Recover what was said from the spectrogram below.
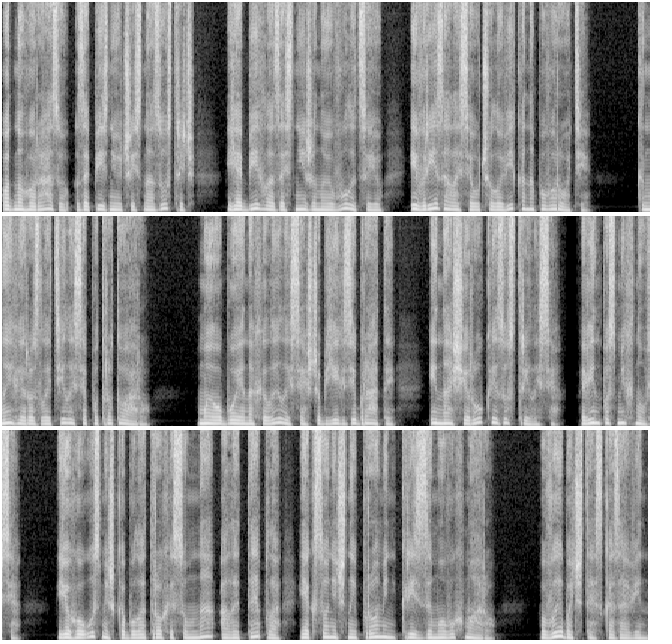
Одного разу, запізнюючись на зустріч, я бігла засніженою вулицею і врізалася у чоловіка на повороті. Книги розлетілися по тротуару. Ми обоє нахилилися, щоб їх зібрати, і наші руки зустрілися. Він посміхнувся. Його усмішка була трохи сумна, але тепла, як сонячний промінь крізь зимову хмару. Вибачте, сказав він,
